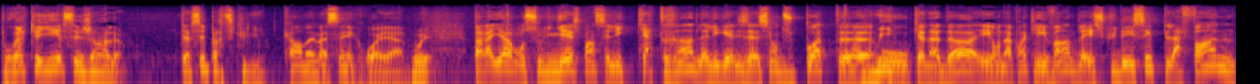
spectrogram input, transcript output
pour accueillir ces gens-là. C'est assez particulier. Quand même assez incroyable. Oui. Par ailleurs, on soulignait, je pense, c'est les quatre ans de la légalisation du pot euh, au Canada et on apprend que les ventes de la SQDC plafonnent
